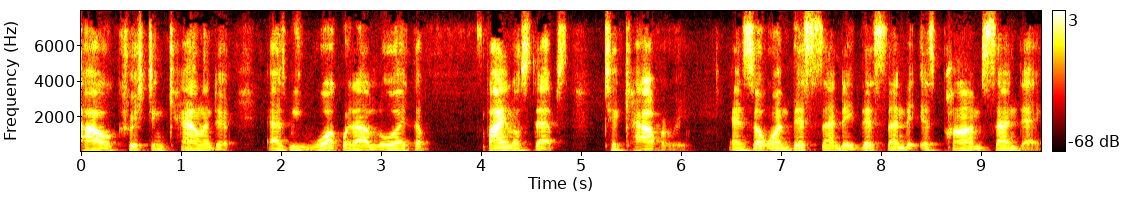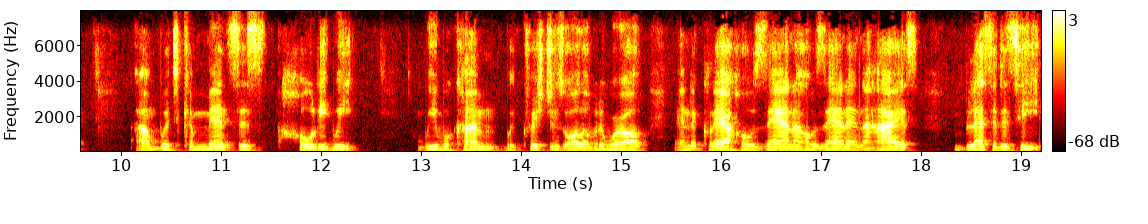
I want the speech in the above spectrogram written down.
our Christian calendar as we walk with our Lord the final steps to Calvary. And so on this Sunday, this Sunday is Palm Sunday, um, which commences Holy Week. We will come with Christians all over the world and declare, Hosanna, Hosanna in the highest. Blessed is he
